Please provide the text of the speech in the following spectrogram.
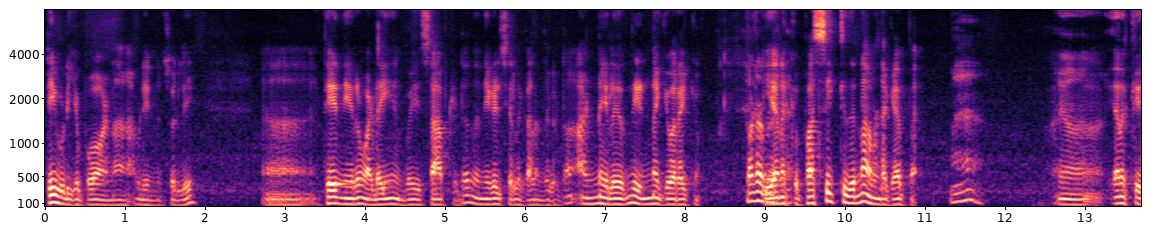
டீ குடிக்க போவேண்ணா அப்படின்னு சொல்லி தேநீரும் வடையும் போய் சாப்பிட்டுட்டு அந்த நிகழ்ச்சியில் கலந்துக்கிட்டோம். அன்னையிலேருந்து இன்னைக்கு வரைக்கும். எனக்கு பசிக்குதுன்னா அவன்கிட்ட கேட்பேன். எனக்கு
